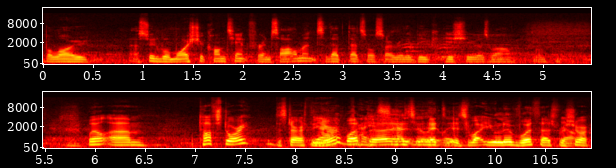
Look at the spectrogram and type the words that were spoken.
below a suitable moisture content for ensilement. So that that's also a really big issue as well. Well, um, tough story to start the Yeah, year, but right, uh, it's, what you live with, that's for Yeah. sure.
